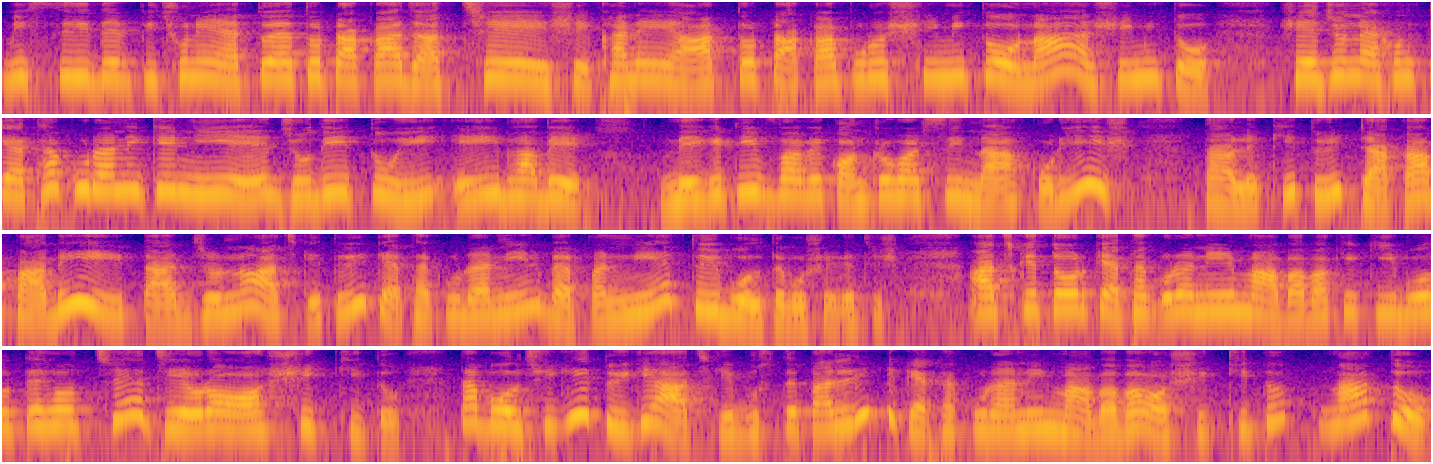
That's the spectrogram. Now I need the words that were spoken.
মিস্ত্রিদের পিছনে এত এত টাকা যাচ্ছে, সেখানে আর তো টাকা পুরো সীমিত না? সীমিত। সেজন্য এখন ক্যাথা ক্যাথাকুরানিকে নিয়ে যদি তুই এইভাবে নেগেটিভভাবে কন্ট্রোভার্সি না করিস, তাহলে কি তুই টাকা পাবি? তার জন্য আজকে তুই ক্যাথাকুরানির ব্যাপার নিয়ে তুই বলতে বসে গেছিস। আজকে তোর ক্যাথাকুরানির মা বাবাকে কি বলতে হচ্ছে? যে ওরা অশিক্ষিত। তা বলছি কি, তুই কি আজকে বুঝতে পারলি ক্যাথাকুরানির মা বাবা অশিক্ষিত? না তো।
